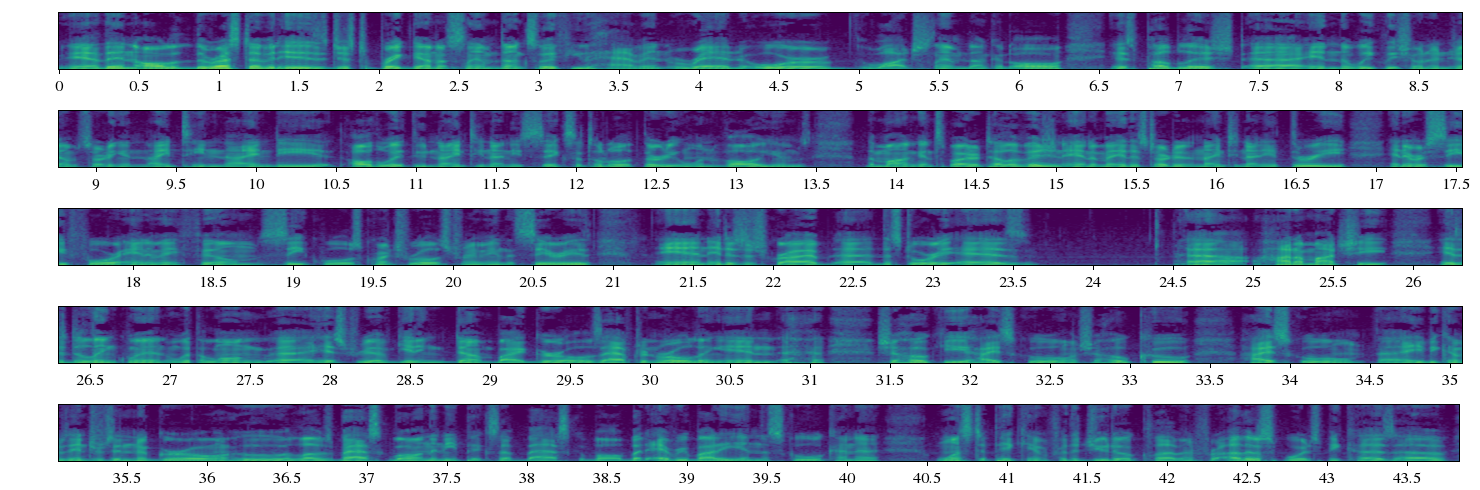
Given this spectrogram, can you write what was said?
Yeah, then all the rest of it is just a breakdown of Slam Dunk. So if you haven't read or watched Slam Dunk at all, it was published uh, in the Weekly Shonen Jump starting in 1990 all the way through 1996, a total of 31 volumes. The manga inspired a television anime that started in 1993, and it received four anime film sequels. Crunchyroll streaming the series, and it is described uh, the story as uh, Hanamichi is a delinquent with a long uh, history of getting dumped by girls. After enrolling in Shahoki High School, Shohoku High School, uh, he becomes interested in a girl who loves basketball, and then he picks up basketball. But everybody in the school kind of wants to pick him for the judo club and for other sports because of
